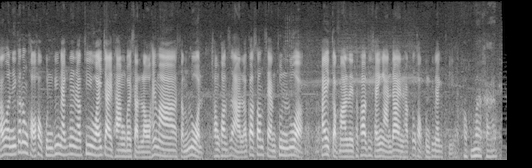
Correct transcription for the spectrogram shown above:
ครับวันนี้ก็ต้องขอขอบคุณพี่แม็กซ์ด้วยนะครับที่ไว้ใจทางบริษัทเราให้มาสำรวจทำความสะอาดแล้วก็ซ่อมแซมทุ่นรั่ว ให้กลับมาในสภาพที่ใช้งานได้นะครับ ต้องขอบคุณพี่แม็กซ์อีกทีครับ ขอบคุณมากครับ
